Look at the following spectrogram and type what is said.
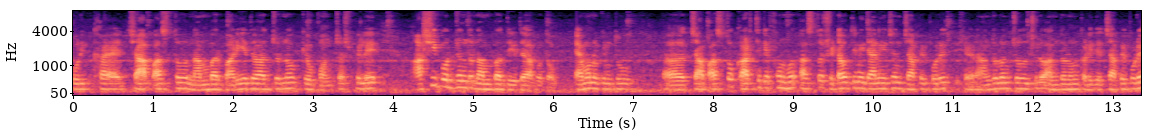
পরীক্ষায় চাপ আসতো, নাম্বার বাড়িয়ে দেওয়ার জন্য কেউ পঞ্চাশ পেলে আশি পর্যন্ত নাম্বার দিয়ে দেওয়া হতো। এমনও কিন্তু চাপ আসতো। কার থেকে ফোন আসতো সেটাও তিনি জানিয়েছেন, চাপে পড়ে আন্দোলন চলছিল, আন্দোলনকারীদের চাপে পড়ে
